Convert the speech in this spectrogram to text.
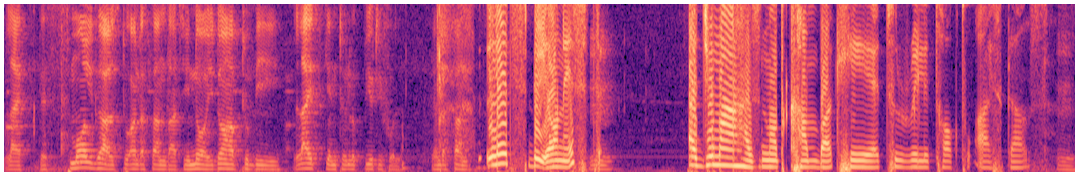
like the small girls to understand that you know you don't have to be light skinned to look beautiful you understand Let's be honest. Mhm. Ajuma has not come back here to really talk to us girls. Mm.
